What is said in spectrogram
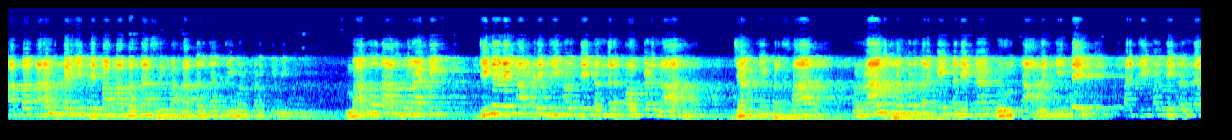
ਆਪਾਂ ਆਰੰਭ ਕਰੀਏ ਤੇ ਬਾਬਾ ਬੰਦਾ ਸਿੰਘ ਬਹਾਦਰ ਦਾ ਜੀਵਨ ਪੜ੍ਹ ਕੇ ਵੇਖੀਏ। ਮਾਧੋ ਦਾਸ ਮਰਾਗੀ ਜਿਨ੍ਹਾਂ ਨੇ ਆਪਣੇ ਜੀਵਨ ਦੇ ਅੰਦਰ ਔਗਣ ਨਾਥ, ਜੰਗੀ ਪ੍ਰਸਾਦ, ਰਾਮ ਥੰਮਣ ਵਰਗੇ ਅਨੇਕਾਂ ਗੁਰੂ ਧਾਰਨ ਕੀਤੇ, ਪਰ ਜੀਵਨ ਦੇ ਅੰਦਰ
